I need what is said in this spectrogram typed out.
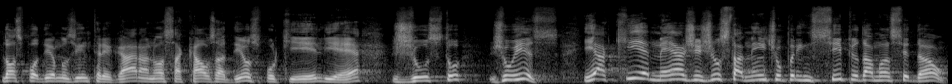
nós podemos entregar a nossa causa a Deus, porque Ele é justo juiz. E aqui emerge justamente o princípio da mansidão.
